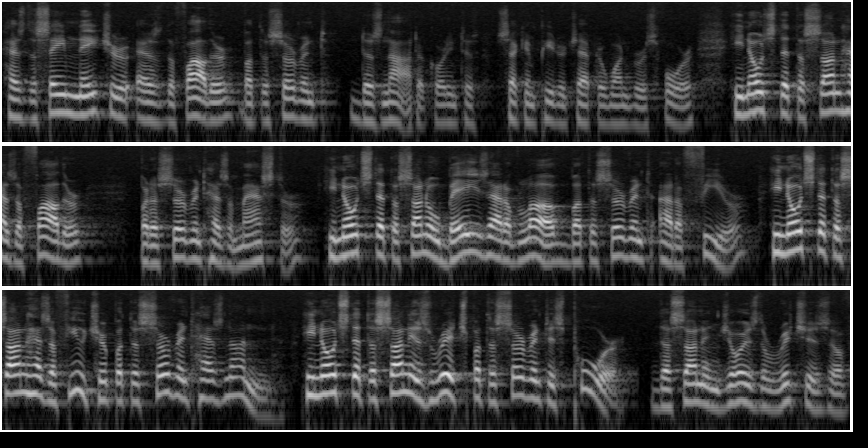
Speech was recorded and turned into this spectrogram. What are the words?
has the same nature as the father, but the servant does not, according to 2 Peter chapter 1 verse 4. He notes that the son has a father, but a servant has a master. He notes that the son obeys out of love, but the servant out of fear. He notes that the son has a future, but the servant has none. He notes that the son is rich, but the servant is poor. The son enjoys the riches of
